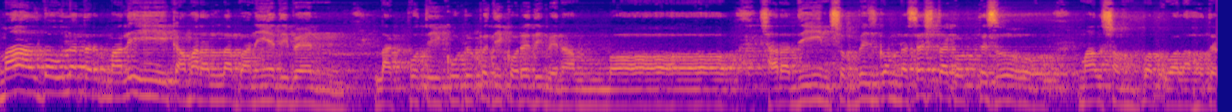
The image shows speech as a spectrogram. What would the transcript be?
মাল দৌলতের মালিক আমার আল্লাহ বানিয়ে দিবেন। লাখপতি, কোটিপতি করে দিবেন আল্লাহ। সারাদিন চব্বিশ ঘণ্টা চেষ্টা করতেছো, মাল সম্পদওয়ালা হতে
